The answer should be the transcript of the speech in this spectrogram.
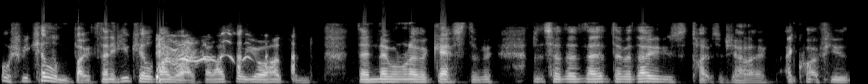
"Oh, should we kill them both?" Then if you killed my wife and I kill your husband, then no one will ever guess the. So there, there, were those types of giallo, and quite a few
